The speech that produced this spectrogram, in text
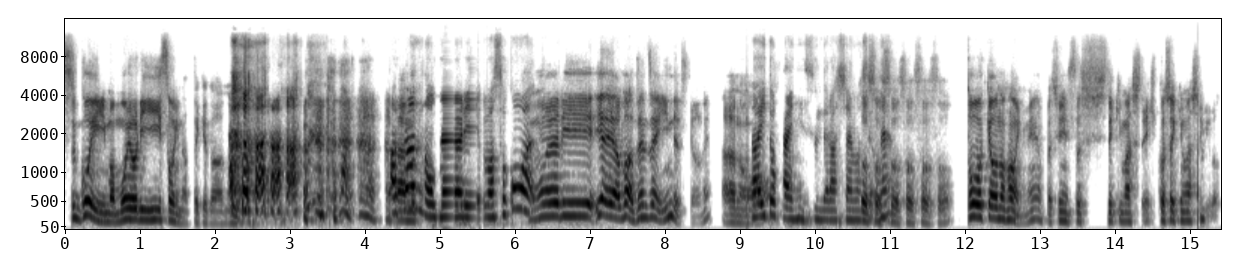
すごい今、最寄り言いそうになったけど、あの、あかあんのより、まあ、そこはの最寄り、いやいや、まあ全然いいんですけどね。あの大都会に住んでらっしゃいますよね。そうそうそうそうそう。東京の方にね、やっぱ進出してきまして、引っ越してきましたけど。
